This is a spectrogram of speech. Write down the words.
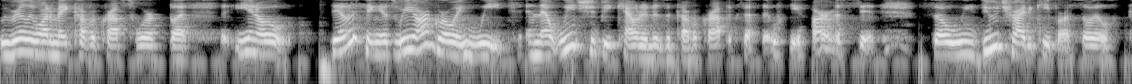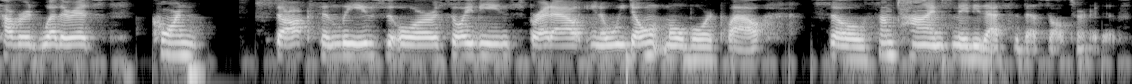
We really want to make cover crops work, but you know, the other thing is we are growing wheat and that wheat should be counted as a cover crop except that we harvest it. So we do try to keep our soils covered whether it's corn stalks and leaves or soybeans spread out, you know, we don't moldboard plow. So sometimes maybe that's the best alternative.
